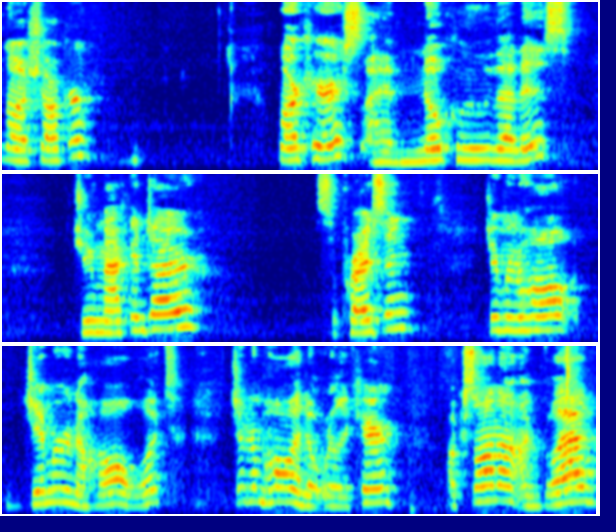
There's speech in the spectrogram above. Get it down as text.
not a shocker. Marc Harris, I have no clue who that is. Drew McIntyre, surprising. Jinder Mahal, Jinder Hall, what? Jinder Hall, I don't really care. Aksana, I'm glad.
